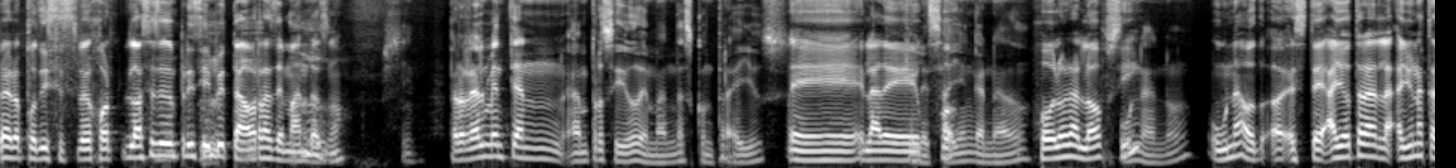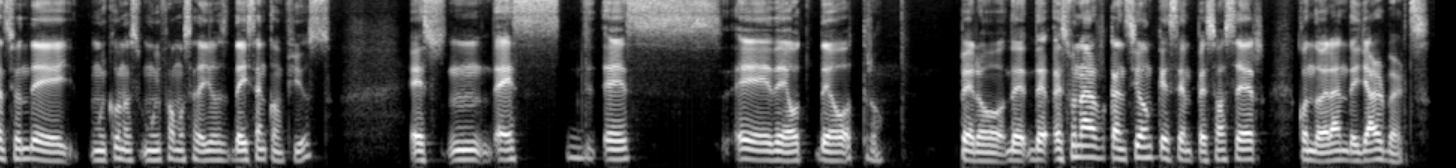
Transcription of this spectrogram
Pero pues dices, mejor lo haces desde un principio y te ahorras demandas, ¿no? Pero realmente han, procedido demandas contra ellos. Eh, la de. Que les hayan ganado. Hollow Love, sí. Una, ¿no? Una, este, hay otra, hay una canción de muy, muy famosa de ellos, Days and Confused. Es, mm, es, es eh, de, de, otro. Pero es una canción que se empezó a hacer cuando eran de Yardbirds.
